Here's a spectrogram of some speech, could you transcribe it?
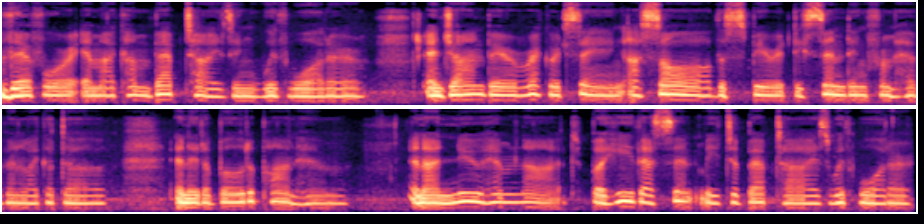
Therefore am I come baptizing with water. And John bare record, saying, I saw the Spirit descending from heaven like a dove, and it abode upon him. And I knew him not, but he that sent me to baptize with water,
